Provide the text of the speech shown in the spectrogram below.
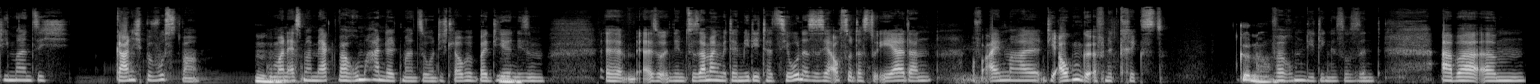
die man sich gar nicht bewusst war. Mhm. Wo man erstmal merkt, warum handelt man so? Und ich glaube, bei dir mhm. in diesem, äh, also in dem Zusammenhang mit der Meditation ist es ja auch so, dass du eher dann auf einmal die Augen geöffnet kriegst. Genau. Warum die Dinge so sind. Aber ähm,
